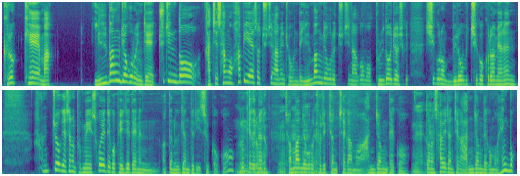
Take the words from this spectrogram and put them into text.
그렇게 막 일방적으로 이제 추진도 같이 상호 합의해서 추진하면 좋은데 일방적으로 추진하고 뭐 불도저식으로 밀어붙이고 그러면은 한쪽에서는 분명히 소외되고 배제되는 어떤 의견들이 있을 거고 그렇게 음, 되면 그럼요. 네, 전반적으로 네, 네, 조직 전체가 뭐 안정되고 네, 또는 사회 전체가 안정되고 뭐 행복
